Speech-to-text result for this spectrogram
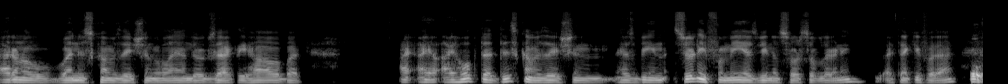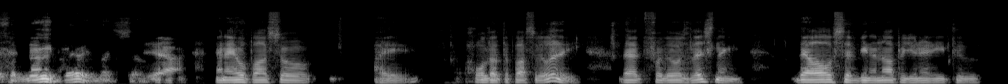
I don't know when this conversation will end or exactly how, but I, I, hope that this conversation has been certainly for me has been a source of learning. I thank you for that. Oh, for me, uh, very much so. Yeah, and I hope also I hold out the possibility that for those listening, there'll also have been an opportunity to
